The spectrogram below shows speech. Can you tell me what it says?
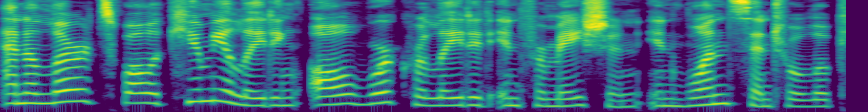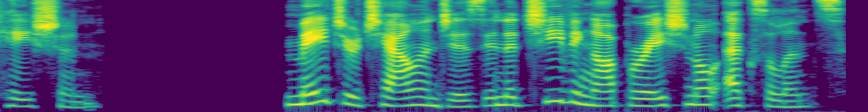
and alerts while accumulating all work related information in one central location. Major challenges in achieving operational excellence.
